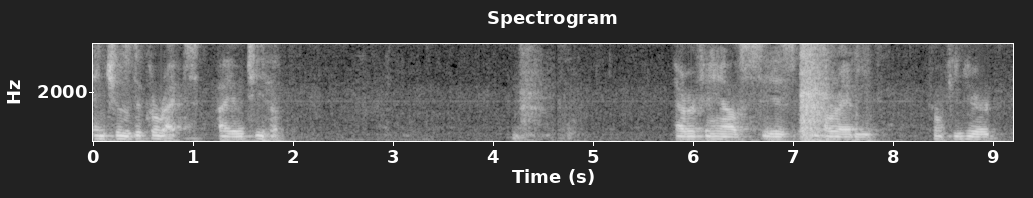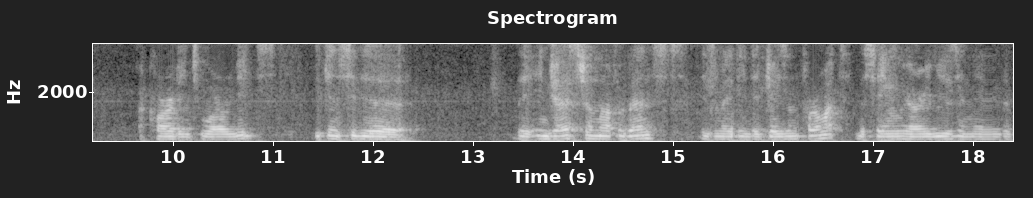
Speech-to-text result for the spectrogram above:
and choose the correct IoT hub. Everything else is already configured according to our needs. You can see the the ingestion of events is made in the JSON format, the same we are using in the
